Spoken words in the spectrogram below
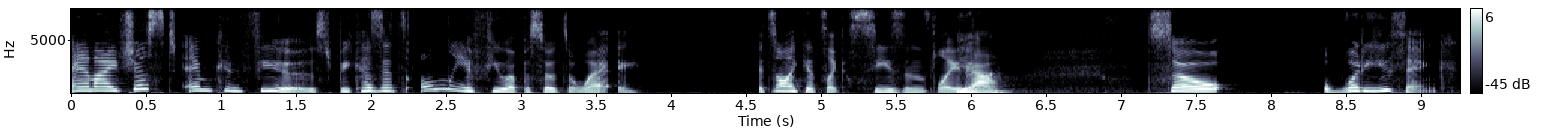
And I just am confused because it's only a few episodes away. It's not like it's like seasons later. Yeah. So, what do you think?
